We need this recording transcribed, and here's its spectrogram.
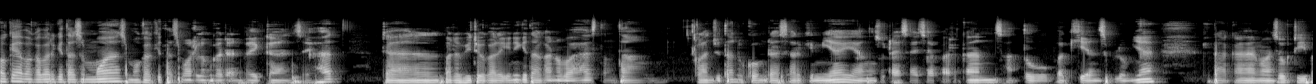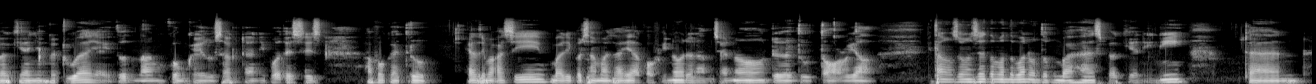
Oke, apa kabar kita semua? Semoga kita semua dalam keadaan baik dan sehat. Dan pada video kali ini kita akan membahas tentang kelanjutan hukum dasar kimia yang sudah saya jabarkan satu bagian sebelumnya. Kita akan masuk di bagian yang kedua yaitu tentang hukum Gay-Lussac dan hipotesis Avogadro. Ya, terima kasih kembali bersama saya Covino dalam channel The Tutorial. Kita langsung saja teman-teman untuk membahas bagian ini dan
